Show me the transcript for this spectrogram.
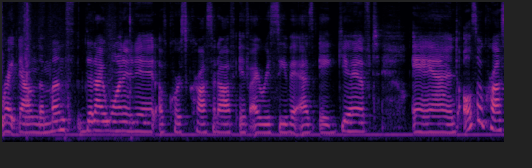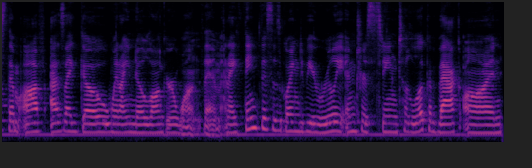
write down the month that I wanted it. Of course, cross it off if I receive it as a gift and also cross them off as I go when I no longer want them. And I think this is going to be really interesting to look back on.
